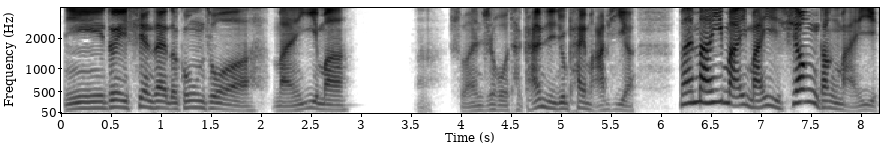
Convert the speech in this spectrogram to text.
你对现在的工作满意吗？”啊，说完之后，他赶紧就拍马屁啊：“满满意，满意，满意，相当满意！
